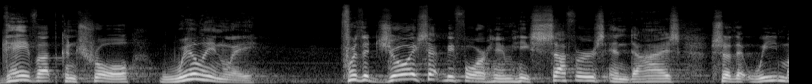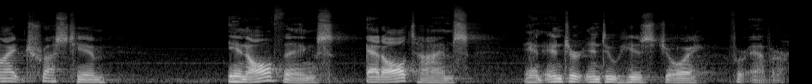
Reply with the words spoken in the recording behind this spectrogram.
gave up control willingly. For the joy set before him, he suffers and dies so that we might trust him in all things, at all times, and enter into his joy forever.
